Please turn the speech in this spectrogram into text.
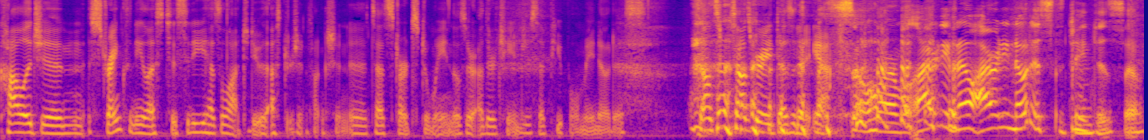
Collagen strength and elasticity has a lot to do with estrogen function, and if that starts to wane, those are other changes that people may notice. Sounds sounds great, doesn't it? Yeah. so horrible. I already know. I already noticed the changes. So,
